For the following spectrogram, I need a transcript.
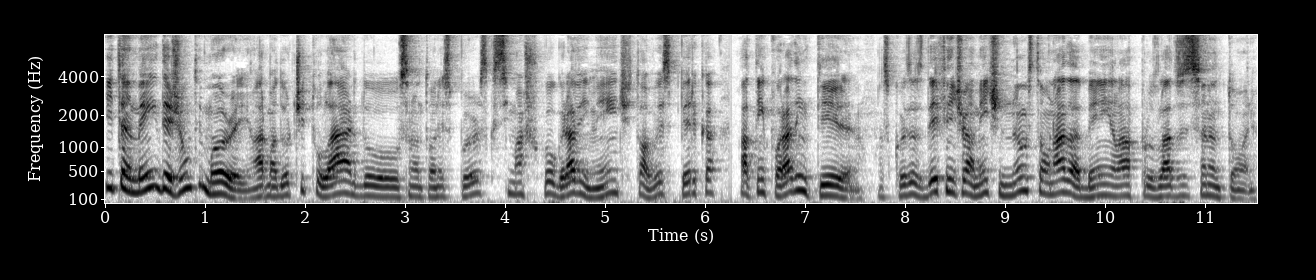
e também DeJounte Murray, armador titular do San Antonio Spurs, que se machucou gravemente, talvez perca a temporada inteira. As coisas definitivamente não estão nada bem lá para os lados de San Antonio.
